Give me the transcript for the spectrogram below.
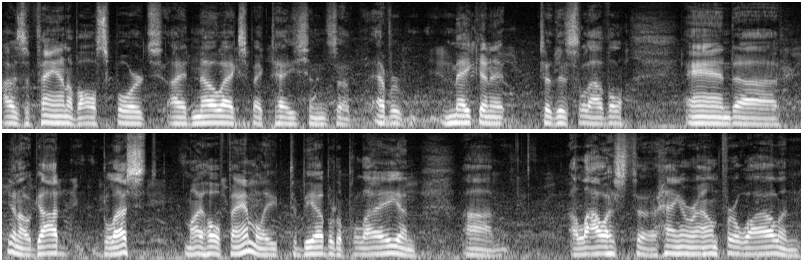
I was a fan of all sports. I had no expectations of ever making it to this level. And, uh, you know, God blessed my whole family to be able to play and um, allow us to hang around for a while. And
